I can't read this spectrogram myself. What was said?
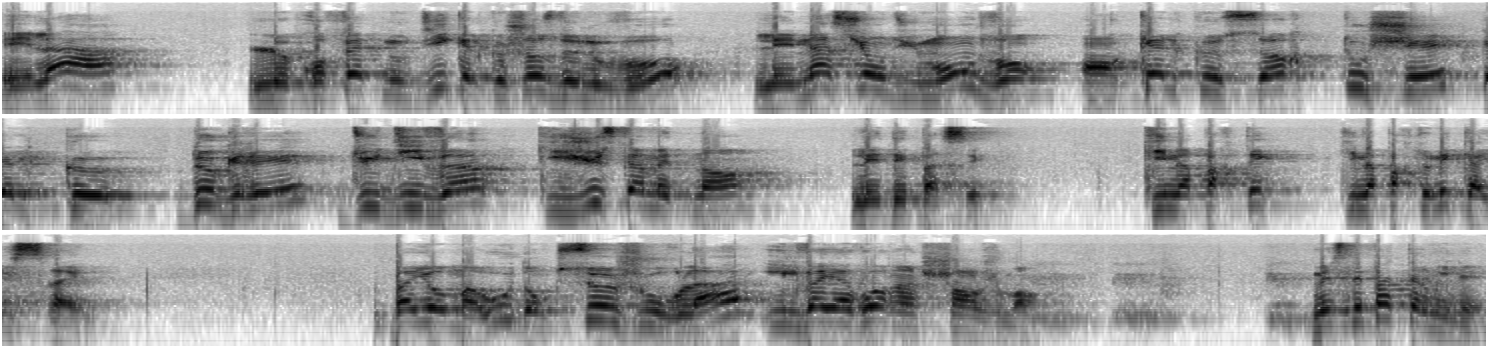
Et là, le prophète nous dit quelque chose de nouveau. Les nations du monde vont en quelque sorte toucher quelques degrés du divin qui jusqu'à maintenant les dépassait, qui n'appartenait qu'à Israël. Bayomaou, donc ce jour-là, il va y avoir un changement. Mais ce n'est pas terminé.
